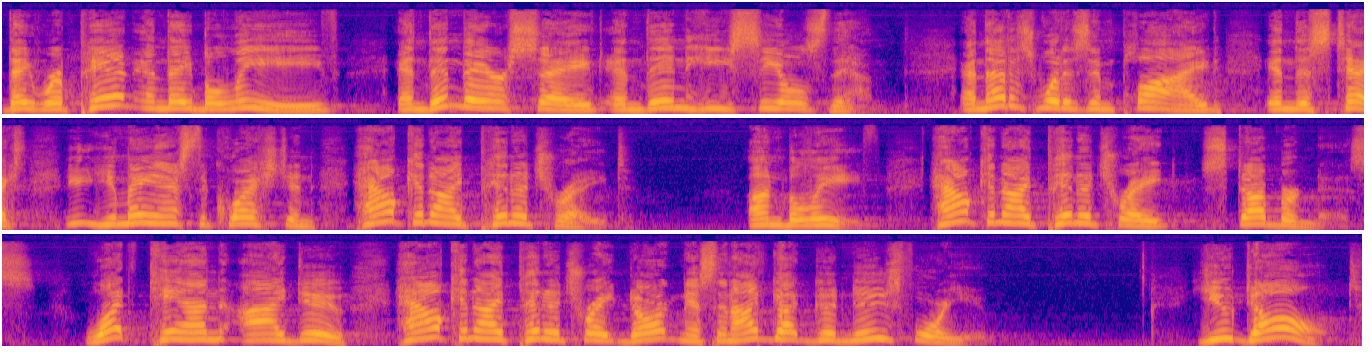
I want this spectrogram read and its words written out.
they repent and they believe, and then they are saved, and then he seals them. And that is what is implied in this text. You, you may ask the question how can I penetrate unbelief? How can I penetrate stubbornness? What can I do? How can I penetrate darkness? And I've got good news for you. You don't,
